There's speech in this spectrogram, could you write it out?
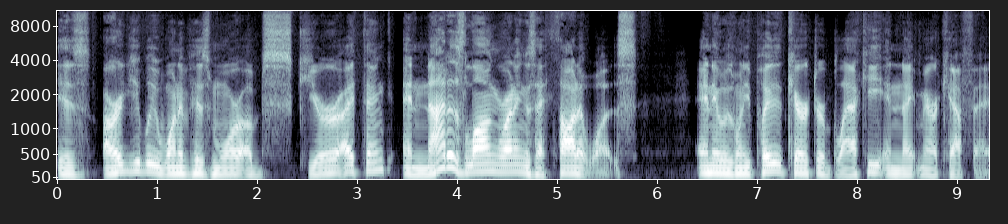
is arguably one of his more obscure, I think, and not as long running as I thought it was. And it was when he played the character Blackie in Nightmare Cafe.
